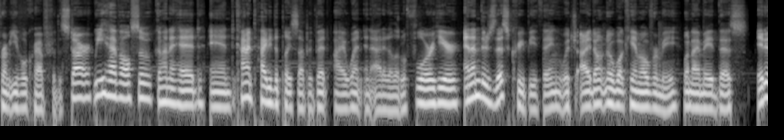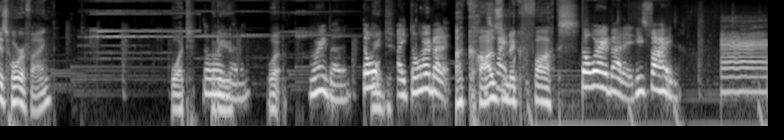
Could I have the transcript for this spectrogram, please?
from EvilCraft for the star. We have also gone ahead and kind of tidied the place up a bit. I went and added a little floor here. And then there's this creepy thing, which I don't know what came over me when I made this. It is horrifying. What? Don't what worry you, about it. What? Don't worry about it. Don't. Read. I don't worry about it. A cosmic fox. Don't worry about it. He's fine. I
